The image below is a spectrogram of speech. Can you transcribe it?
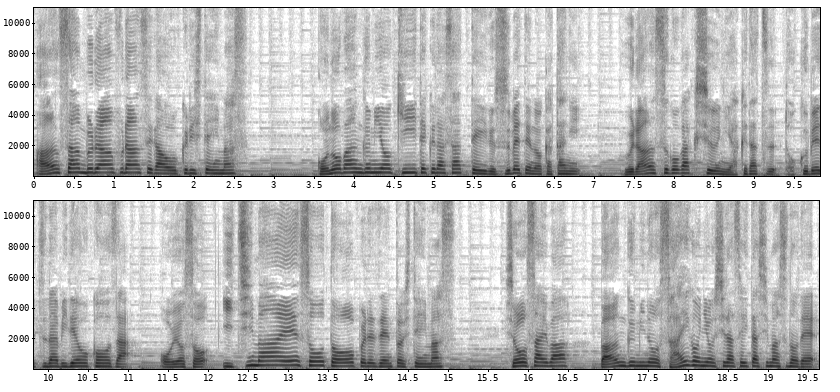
アンサンブル・アン・フランセがお送りしています。この番組を聞いてくださっているすべての方にフランス語学習に役立つ特別なビデオ講座およそ1万円相当をプレゼントしています。詳細は番組の最後にお知らせいたしますので、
